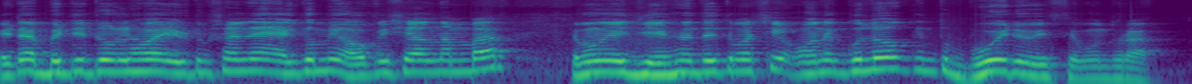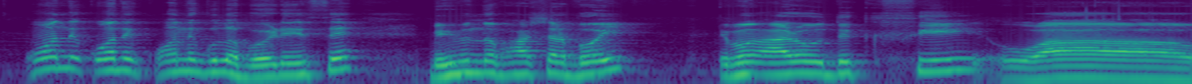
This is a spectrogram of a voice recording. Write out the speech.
এটা বিটি ড্রোন হওয়া ইউটিউব চ্যানেলে একদমই অফিসিয়াল নাম্বার এবং এই যে এখানে দেখতে পাচ্ছি, অনেকগুলো কিন্তু বই রয়েছে বন্ধুরা। অনেক অনেক, অনেকগুলো বই রয়েছে, বিভিন্ন ভাষার বই। এবং আরও দেখছি, ওয়াও!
